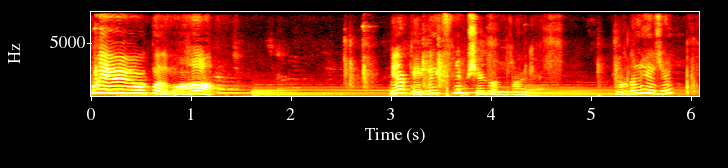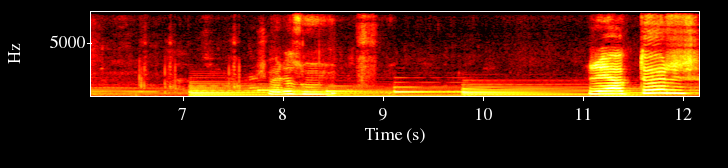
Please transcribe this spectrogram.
bu eve bir bakmadım. Aha. Bir dakika evin üstünde bir şey gördüm sanki. Burada ne yazıyor? Şöyle zoom. Reaktör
